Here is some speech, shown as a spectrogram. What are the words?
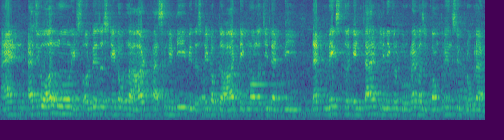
And as you all know, it's always a state-of-the-art facility with the state-of-the-art technology that we that makes the entire clinical program as a comprehensive program,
